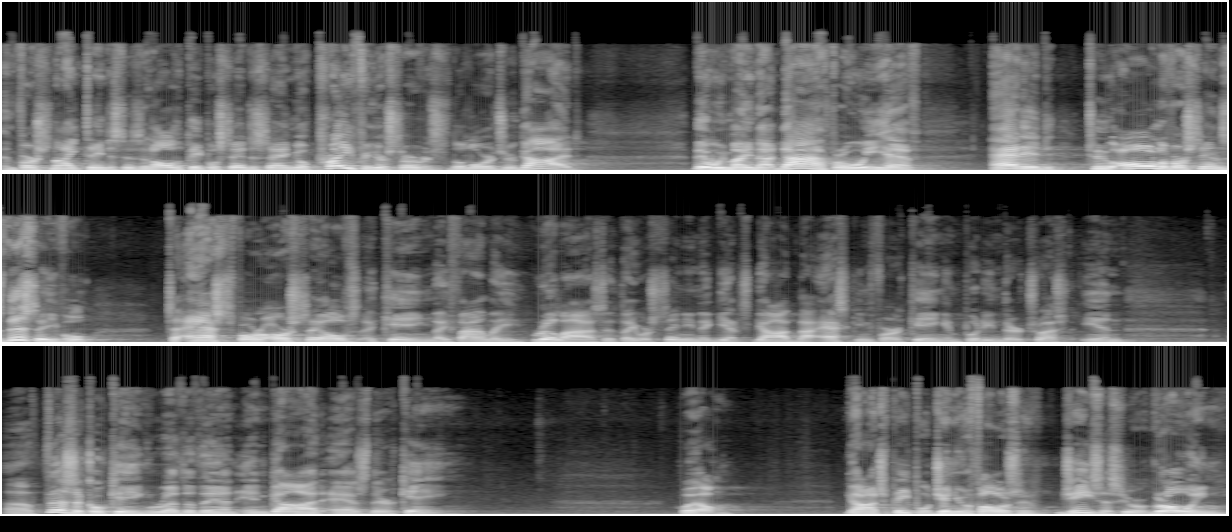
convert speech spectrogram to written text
In verse 19, it says, And all the people said to Samuel, Pray for your servants to the Lord your God, that we may not die, for we have added to all of our sins this evil to ask for ourselves a king. They finally realized that they were sinning against God by asking for a king and putting their trust in a physical king rather than in God as their king. Well, God's people, genuine followers of Jesus who are growing,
